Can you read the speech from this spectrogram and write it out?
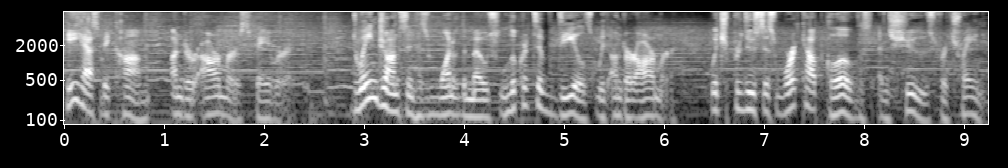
He has become Under Armour's favorite. Dwayne Johnson has one of the most lucrative deals with Under Armour, which produces workout clothes and shoes for training.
